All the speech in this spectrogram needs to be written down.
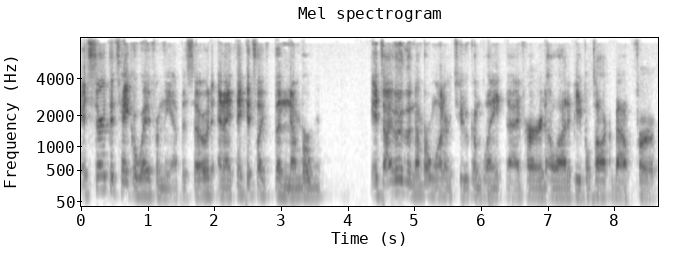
it started to take away from the episode, and I think it's like the number. It's either the number one or two complaint that I've heard a lot of people talk about for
